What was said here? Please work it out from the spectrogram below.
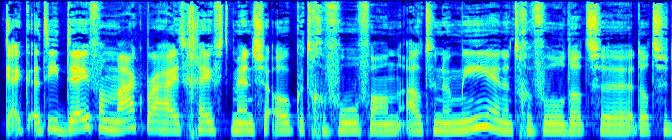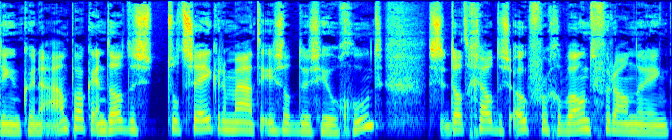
Kijk, het idee van maakbaarheid geeft mensen ook het gevoel van autonomie en het gevoel dat ze, dat ze dingen kunnen aanpakken. En dat is tot zekere mate is dat dus heel goed. Dat geldt dus ook voor gewoonteverandering.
